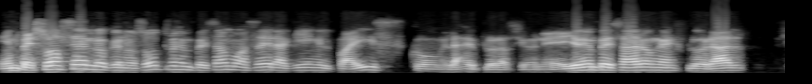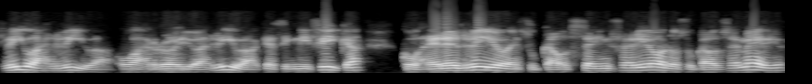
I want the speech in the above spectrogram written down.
empezó a hacer lo que nosotros empezamos a hacer aquí en el país con las exploraciones. Ellos empezaron a explorar río arriba o arroyo arriba, que significa coger el río en su cauce inferior o su cauce medio.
